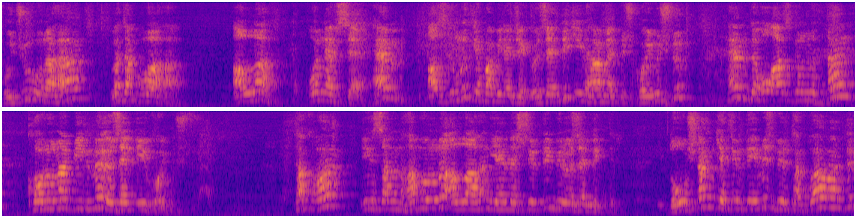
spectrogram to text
fucuraha ve takvaha Allah o nefse hem azgınlık yapabilecek özellik ilham etmiş koymuştur hem de o azgınlıktan korunabilme özelliği koymuştur. Takva insanın hamuruna Allah'ın yerleştirdiği bir özelliktir. Doğuştan getirdiğimiz bir takva vardır.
